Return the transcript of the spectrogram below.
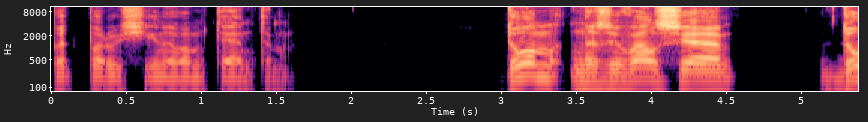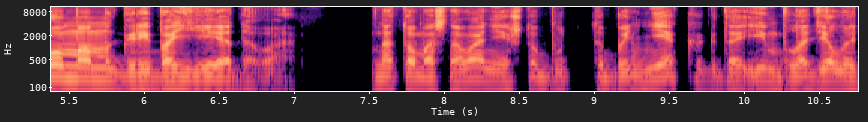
под парусиновым тентом. Дом назывался «Домом Грибоедова» на том основании, что будто бы некогда им владела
